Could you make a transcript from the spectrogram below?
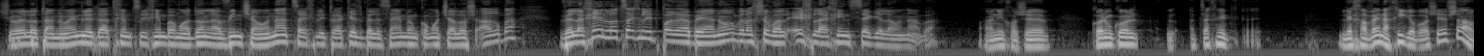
שואל אותנו, האם לדעתכם צריכים במועדון להבין שהעונה צריך להתרכז בלסיים במקומות 3-4, ולכן לא צריך להתפרע בינואר ולחשוב על איך להכין סגל לעונה הבאה. אני חושב, קודם כל, צריך להת... לכוון הכי גבוה שאפשר.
